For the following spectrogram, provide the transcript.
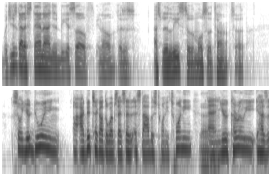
But you just gotta stand out and just be yourself, you know, because that's what it leads to most of the time. So so you're doing. I did check out the website. It says established 2020, Yeah. and you're currently has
